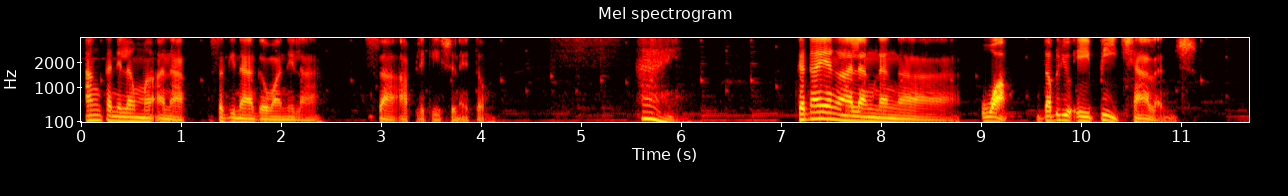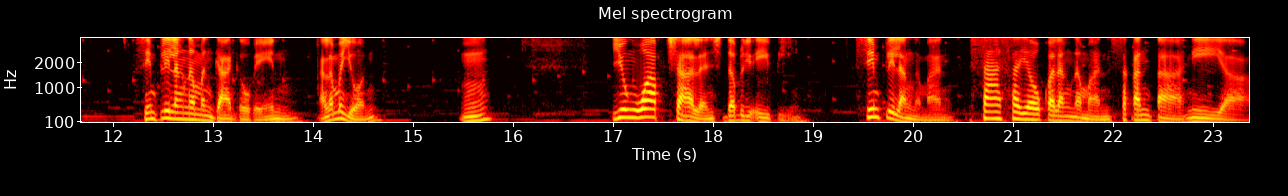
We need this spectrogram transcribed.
ang kanilang mga anak sa ginagawa nila sa application na ito. Ay. Kagaya nga lang ng uh, WAP, WAP Challenge. Simple lang naman gagawin. Alam mo yon? Hmm? Yung WAP Challenge, WAP, simple lang naman. Sasayaw ka lang naman sa kanta ni... Uh,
